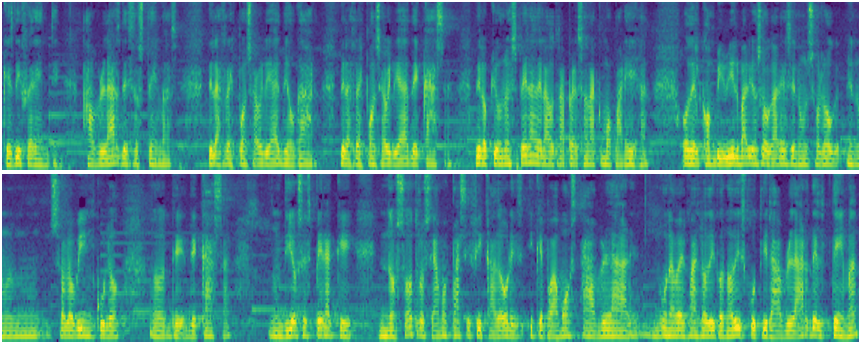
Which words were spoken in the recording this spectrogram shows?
que es diferente, hablar de esos temas, de las responsabilidades de hogar, de las responsabilidades de casa, de lo que uno espera de la otra persona como pareja, o del convivir varios hogares en un solo, en un solo vínculo de, de casa. Dios espera que nosotros seamos pacificadores y que podamos hablar, una vez más lo digo, no discutir, hablar del tema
